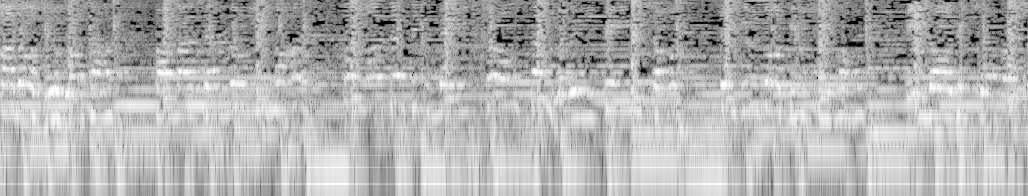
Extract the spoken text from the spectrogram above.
Hoa đô siêu hoa sao, bà mà xem lưu ý nói, phong hóa chân trình. 的障礙賽，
